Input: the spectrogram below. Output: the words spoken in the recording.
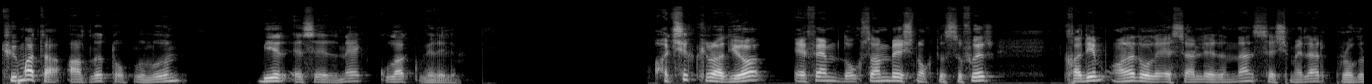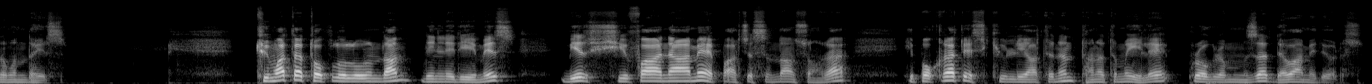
TÜMATA adlı topluluğun bir eserine kulak verelim. Açık Radyo FM 95.0 Kadim Anadolu eserlerinden seçmeler programındayız. TÜMATA topluluğundan dinlediğimiz bir şifaname parçasından sonra Hipokrates külliyatının tanıtımı ile programımıza devam ediyoruz.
